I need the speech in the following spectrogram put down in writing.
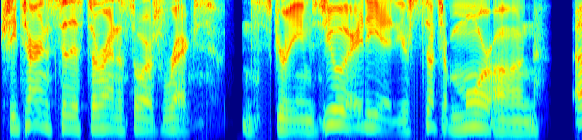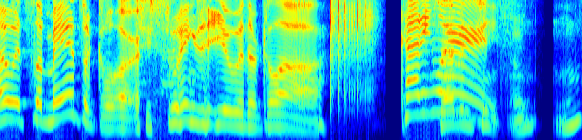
she turns to this Tyrannosaurus Rex and screams, You idiot, you're such a moron. Oh, it's the manticore. She swings at you with her claw. Cutting 17. words. Mm, mm.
